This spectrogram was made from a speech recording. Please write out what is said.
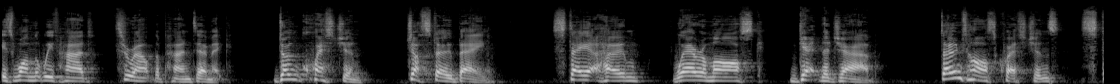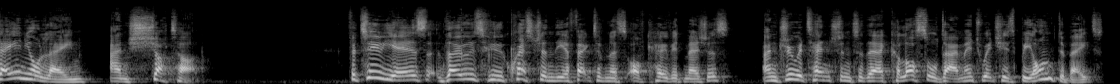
is one that we've had throughout the pandemic. Don't question, just obey. Stay at home, wear a mask, get the jab. Don't ask questions, stay in your lane, and shut up. For two years, those who questioned the effectiveness of COVID measures and drew attention to their colossal damage, which is beyond debate,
